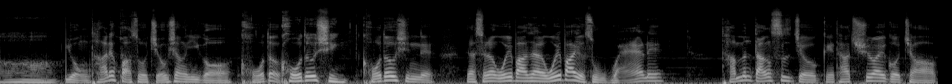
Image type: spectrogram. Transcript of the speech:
哦，用他的话说，就像一个蝌蚪，蝌蚪型，蝌蚪型的，然后伸了尾巴，然后尾巴又是弯的。他们当时就给他取了一个叫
